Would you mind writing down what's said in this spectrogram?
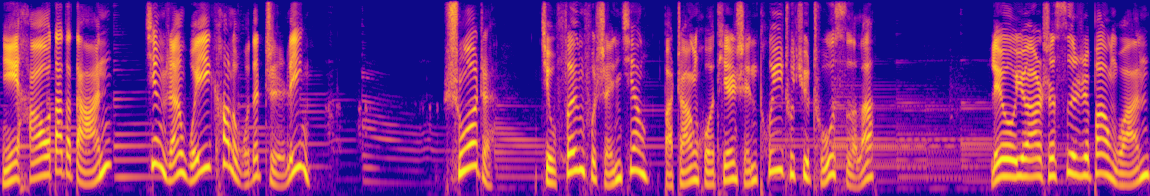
你好大的胆，竟然违抗了我的指令！”说着，就吩咐神将把掌火天神推出去处死了。六月二十四日傍晚，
